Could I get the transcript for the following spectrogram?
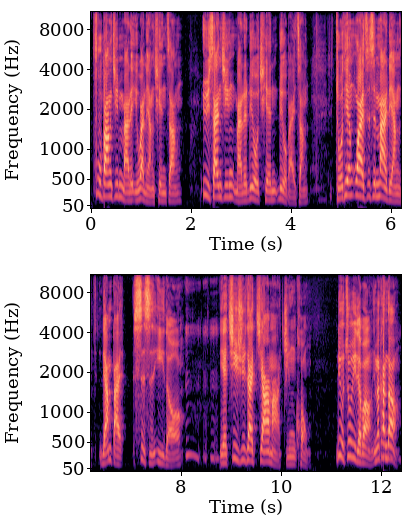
富邦金买了一万两千张，玉山金买了六千六百张。昨天外资是卖两两百四十亿的哦，也继续在加码金控。你有注意的不？有没有看到？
